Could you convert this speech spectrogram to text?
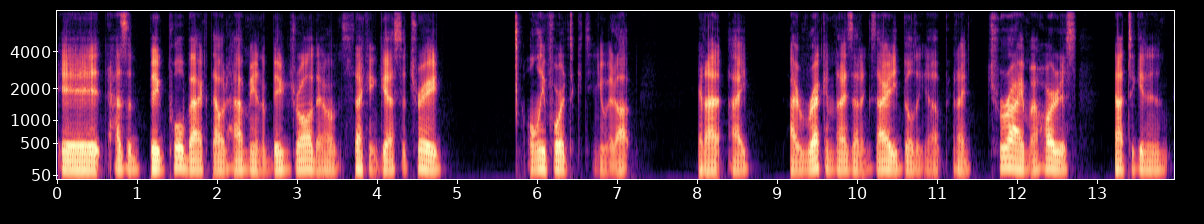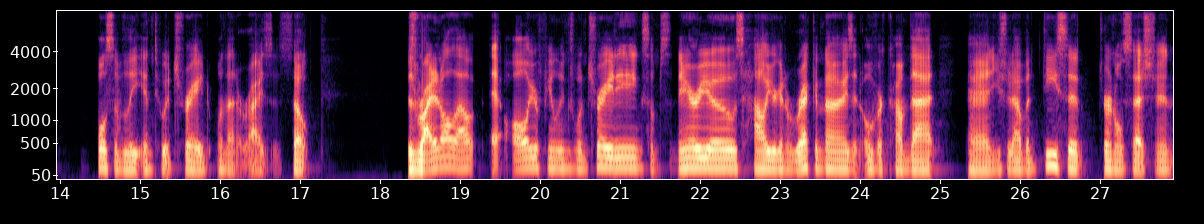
it has a big pullback that would have me in a big drawdown, second guess a trade, only for it to continue it up. And I, I, I recognize that anxiety building up, and I try my hardest not to get in impulsively into a trade when that arises. So just write it all out at all your feelings when trading, some scenarios, how you're going to recognize and overcome that. And you should have a decent journal session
